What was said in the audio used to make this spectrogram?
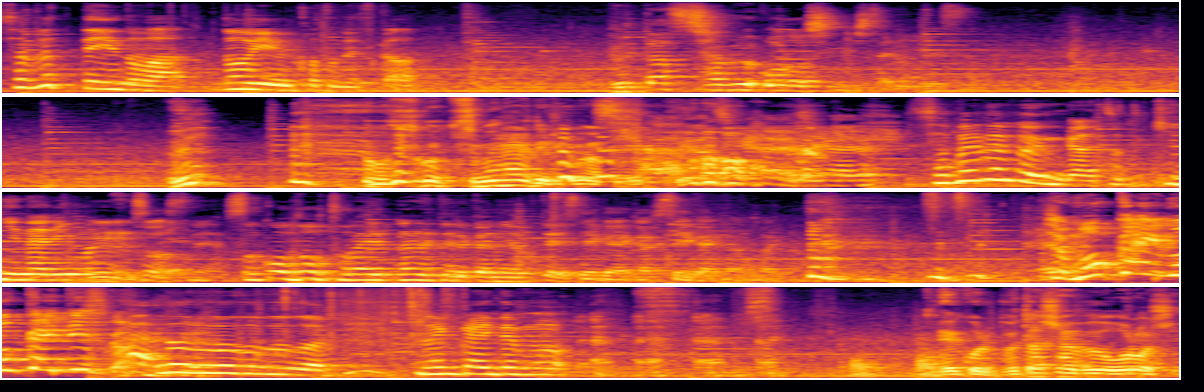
しゃぶっていうのはどういうことですか？豚しゃぶおろしにしたらいいです。え？すごい詰められてる 違う違う違うしゃぶ部分がちょっと気になります、うん、そうですね。そこをどう捉えられてるかによって正解か不正解か分かります。じゃあもう一回もう一回言っていいですか？あどうぞどうぞどうぞ。何回でも。えこれ豚しゃぶおろし。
